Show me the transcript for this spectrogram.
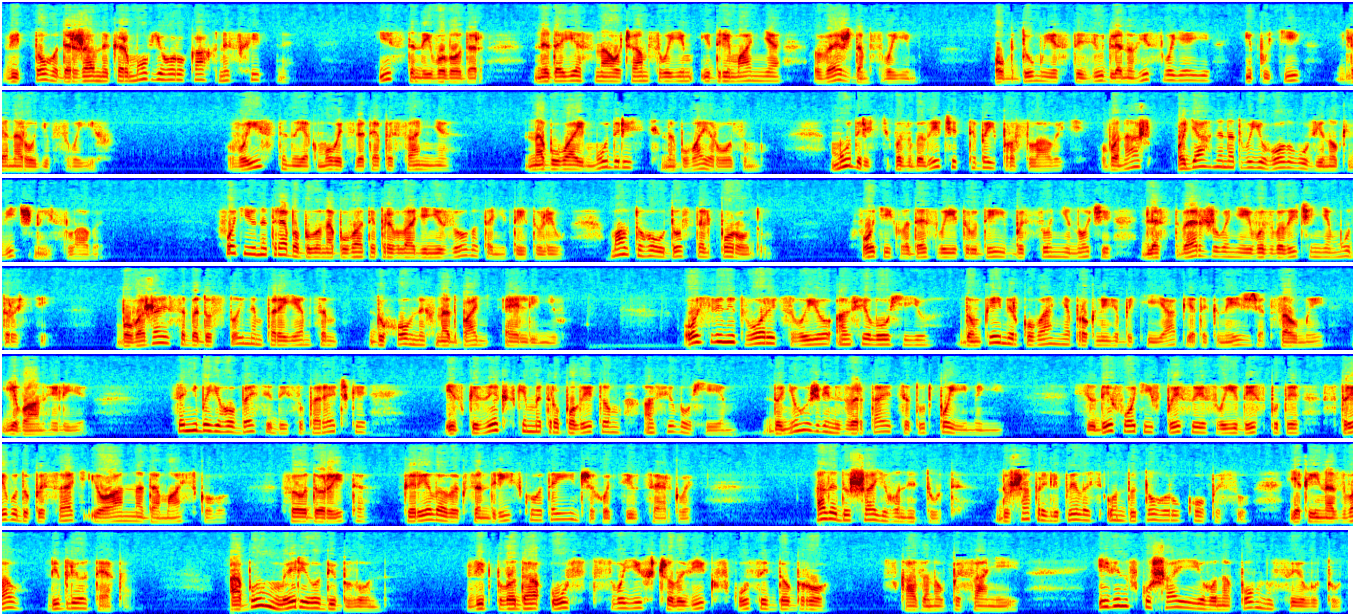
Від того державне кермо в його руках не схитне. Істинний володар не дає сна очам своїм і дрімання веждам своїм обдумує стезю для ноги своєї і путі для народів своїх. Воістину, як мовить святе Писання, набувай мудрість, набувай розум. Мудрість возвеличить тебе й прославить, вона ж одягне на твою голову вінок вічної слави. Фотію не треба було набувати при владі ні золота, ні титулів, мав того удосталь породу. Фотій кладе свої труди й безсонні ночі для стверджування і возвеличення мудрості, бо вважає себе достойним переємцем духовних надбань еллінів. Ось він і творить свою амфілохію, думки й міркування про книги Битія, П'ятикнижжя, Псалми, Євангеліє. Це ніби його бесіди й суперечки із кизикським митрополитом Амфілохієм. До нього ж він і звертається тут по імені. Сюди Фотій вписує свої диспути з приводу писать Іоанна Дамаського, Феодорита, Кирила Олександрійського та інших отців церкви. Але душа його не тут. Душа приліпилась он до того рукопису, який назвав бібліотека. Або Миріобіблон. Від плода уст своїх чоловік вкусить добро, сказано в Писанні, і він вкушає його на повну силу тут.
